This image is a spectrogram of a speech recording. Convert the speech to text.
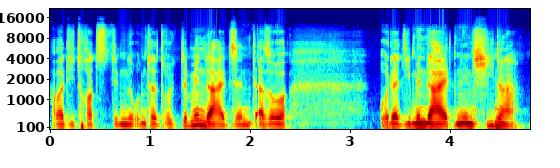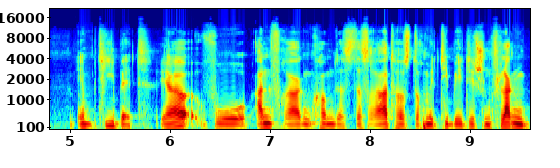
aber die trotzdem eine unterdrückte Minderheit sind. Also, oder die Minderheiten in China im Tibet, ja, wo Anfragen kommen, dass das Rathaus doch mit tibetischen Flaggen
